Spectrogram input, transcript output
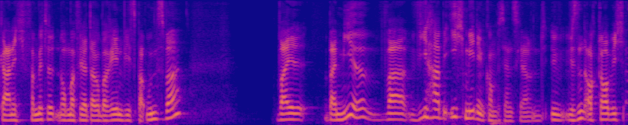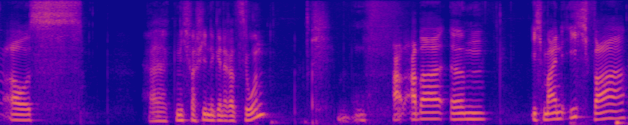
gar nicht vermittelt, nochmal vielleicht darüber reden, wie es bei uns war. Weil bei mir war, wie habe ich Medienkompetenz gelernt? Und wir sind auch, glaube ich, aus äh, nicht verschiedene Generationen. Aber ähm, ich meine, ich war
